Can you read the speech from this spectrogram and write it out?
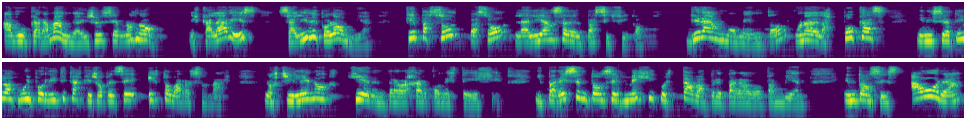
a Bucaramanga. Y yo decía, no, no, escalar es salir de Colombia. ¿Qué pasó? Pasó la Alianza del Pacífico. Gran momento, una de las pocas iniciativas muy políticas que yo pensé, esto va a resonar. Los chilenos quieren trabajar con este eje. Y para ese entonces México estaba preparado también. Entonces, ahora,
